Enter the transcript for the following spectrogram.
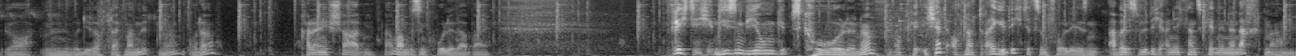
Ja, nehmen wir die doch gleich mal mit, ne? Oder? Kann ja nicht schaden. Haben wir ein bisschen Kohle dabei. Richtig, in diesem Biom gibt es Kohle, ne? Okay, ich hätte auch noch drei Gedichte zum Vorlesen, aber das würde ich eigentlich ganz gerne in der Nacht machen.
